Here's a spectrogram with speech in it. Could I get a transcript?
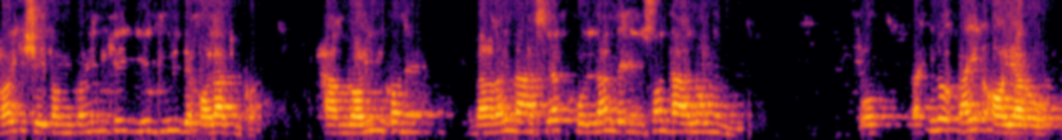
کاری که شیطان می‌کنه اینه که یه جوری دخالت می‌کنه. همراهی می‌کنه. بنابراین معصیت کلا به انسان تعلق نمیده خب؟ و اینو و این آیه رو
